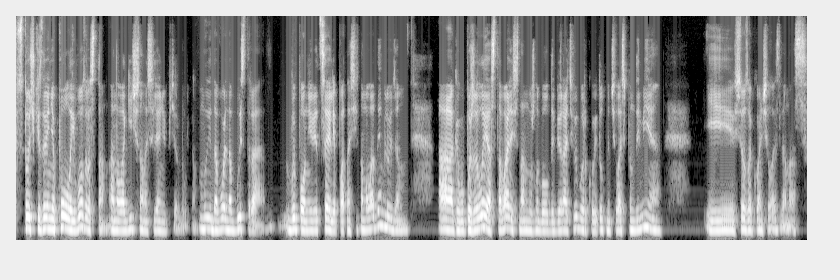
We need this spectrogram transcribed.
с точки зрения пола и возраста аналогично населению Петербурга. Мы довольно быстро выполнили цели по относительно молодым людям, а как бы пожилые оставались, нам нужно было добирать выборку, и тут началась пандемия, и все закончилось для нас.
